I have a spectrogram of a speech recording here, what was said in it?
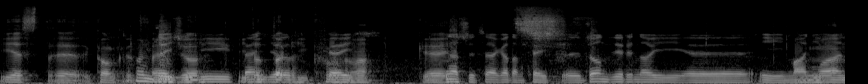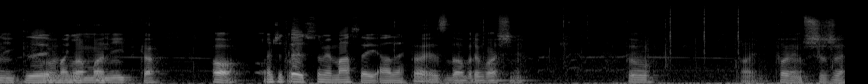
Jest e, konkret Fendior i to taki kurwa... Case. Znaczy co ja gadam, Case, y, John Deere, no i, y, i Mani. Manik, z kurwa, manitką. manitka. O, Znaczy to jest w sumie Masej, ale To jest dobre właśnie. Tu, oj, powiem szczerze,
